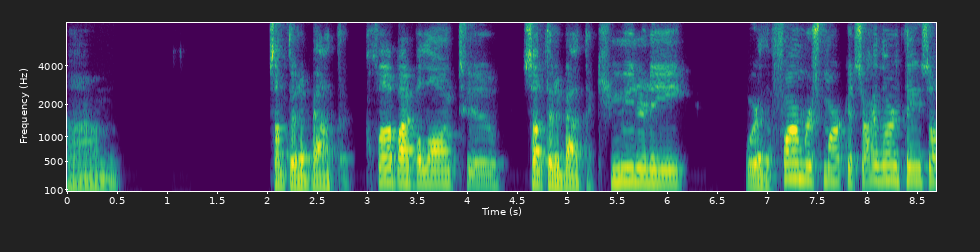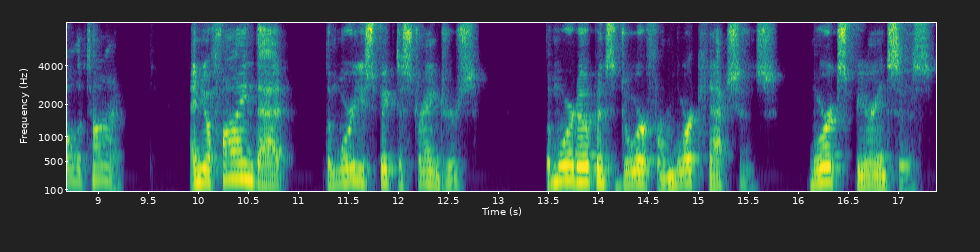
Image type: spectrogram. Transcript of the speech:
um, something about the club I belong to, something about the community, where the farmers markets are. I learn things all the time. And you'll find that the more you speak to strangers, the more it opens the door for more connections, more experiences,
